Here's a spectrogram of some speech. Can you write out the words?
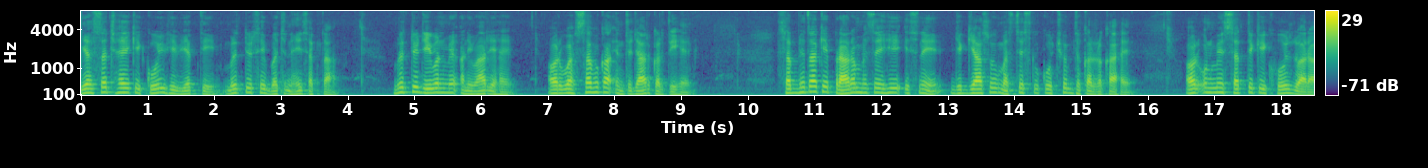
यह सच है कि कोई भी व्यक्ति मृत्यु से बच नहीं सकता। मृत्यु जीवन में अनिवार्य है और वह सब का इंतज़ार करती है। सभ्यता के प्रारंभ से ही इसने जिज्ञासु मस्तिष्क को क्षुब्ध कर रखा है और उनमें सत्य की खोज द्वारा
